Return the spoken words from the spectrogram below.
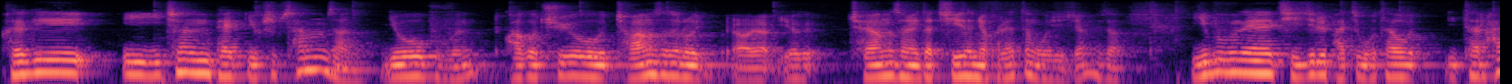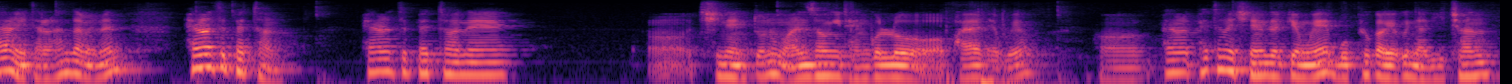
가격이 이 2163선 요 부분 과거 주요 저항선으로 어, 저항선이다 지지선 역할을 했던 곳이죠. 그래서 이 부분에 지지를 받지 못하고 이탈을 하향 이탈을 한다면은 페넌트 패턴, 페넌트 패턴의 어, 진행 또는 완성이 된 걸로 봐야 되고요. 어, 패턴이 진행될 경우에 목표 가격은 약 2,000,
